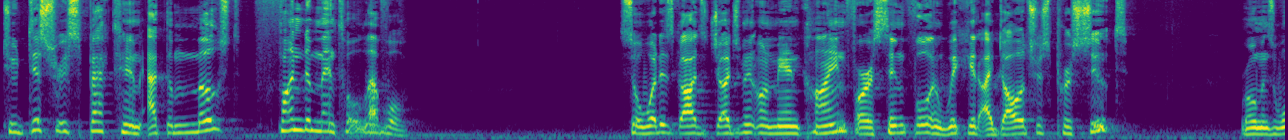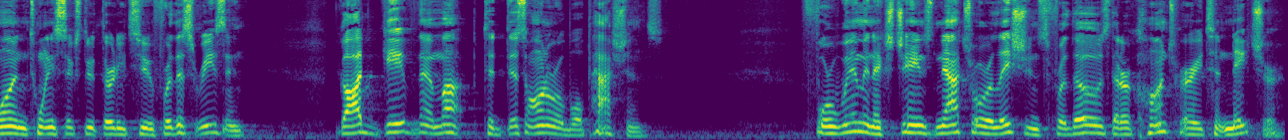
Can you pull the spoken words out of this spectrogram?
to disrespect Him at the most fundamental level. So, what is God's judgment on mankind for our sinful and wicked idolatrous pursuit? Romans 1 26 through 32. For this reason, God gave them up to dishonorable passions. For women exchanged natural relations for those that are contrary to nature.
